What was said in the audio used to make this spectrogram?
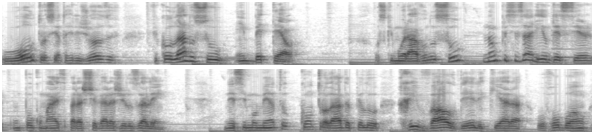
O outro centro religioso ficou lá no sul, em Betel. Os que moravam no sul não precisariam descer um pouco mais para chegar a Jerusalém nesse momento controlada pelo rival dele, que era o Roboão,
